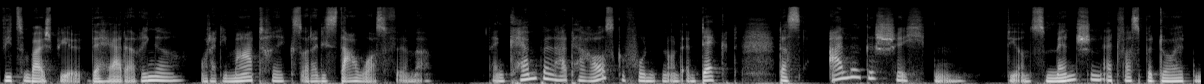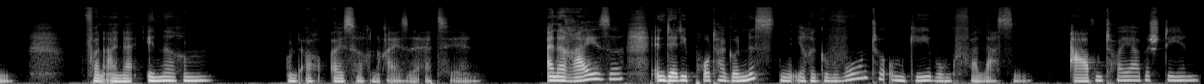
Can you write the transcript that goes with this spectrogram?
wie zum Beispiel Der Herr der Ringe oder die Matrix oder die Star Wars-Filme. Denn Campbell hat herausgefunden und entdeckt, dass alle Geschichten, die uns Menschen etwas bedeuten, von einer inneren und auch äußeren Reise erzählen. Eine Reise, in der die Protagonisten ihre gewohnte Umgebung verlassen, Abenteuer bestehen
